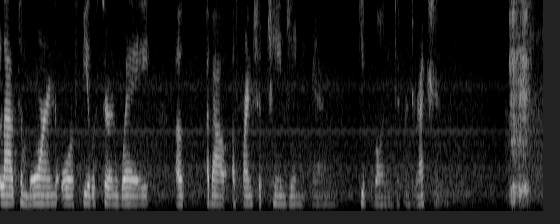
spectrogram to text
allowed to mourn or feel a certain way of about a friendship changing and people going in different directions. Mm-hmm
